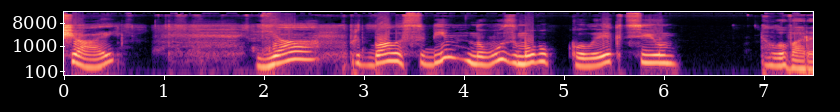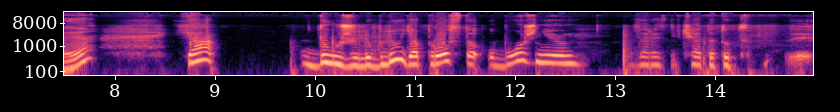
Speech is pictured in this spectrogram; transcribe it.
чай. Я придбала собі нову зимову колекцію ловаре. Я дуже люблю, я просто обожнюю. Зараз, дівчата, тут е,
